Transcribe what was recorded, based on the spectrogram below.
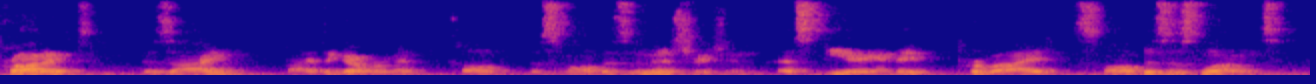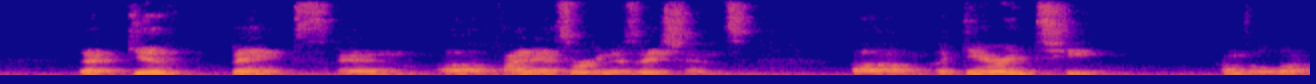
product designed by the government called the Small Business Administration (SBA), and they provide small business loans that give banks and uh, finance organizations um, a guarantee on the loan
